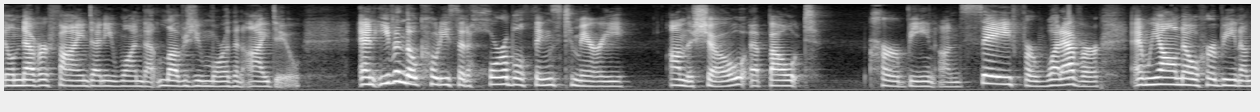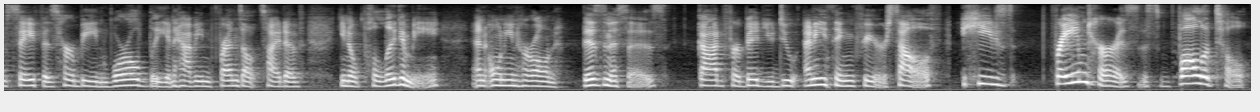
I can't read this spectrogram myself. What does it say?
You'll never find anyone that loves you more than I do. And even though Kody said horrible things to Meri on the show about her being unsafe or whatever, and we all know her being unsafe is her being worldly and having friends outside of, you know, polygamy and owning her own businesses. God forbid you do anything for yourself. He's framed her as this volatile,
